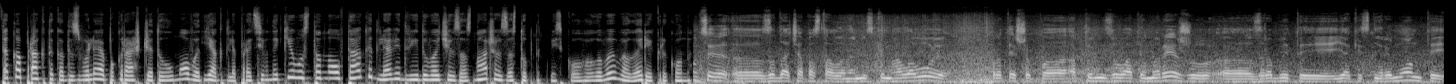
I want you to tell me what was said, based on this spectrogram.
Така практика дозволяє покращити умови як для працівників установ, так і для відвідувачів, зазначив заступник міського голови Валерій Крикун. Ну, Це е, задача поставлена міським головою про те, щоб е, оптимізувати мережу, е, зробити якісні ремонти,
